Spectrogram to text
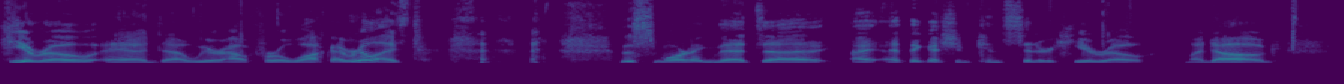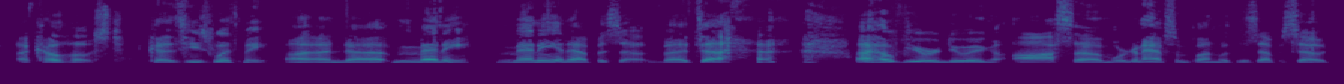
Hero, and uh, we were out for a walk. I realized this morning that uh, I, I think I should consider Hero, my dog, a co-host because he's with me on uh, many, many an episode. But uh, I hope you are doing awesome. We're gonna have some fun with this episode.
